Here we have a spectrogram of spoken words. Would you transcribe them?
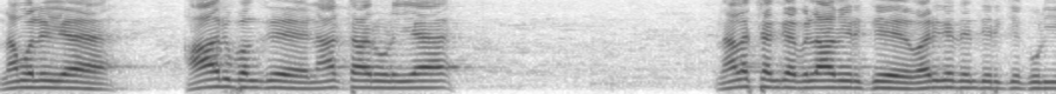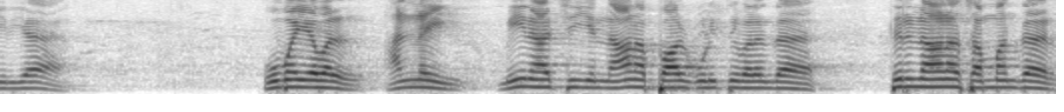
நம்முடைய ஆறு பங்கு நாட்டாருடைய நலச்சங்க விழாவிற்கு வருகை தந்திருக்கக்கூடிய உமையவள் அன்னை மீனாட்சியின் நாணப்பால் குடித்து வளர்ந்த திருஞான சம்பந்தர்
